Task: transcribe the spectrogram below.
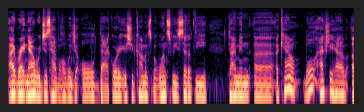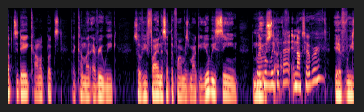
I right now we just have a whole bunch of old back order issued comics, but once we set up the Diamond uh, account, we'll actually have up to date comic books that come out every week. So if you find us at the farmers market, you'll be seeing when will stuff. we get that? In October? if we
